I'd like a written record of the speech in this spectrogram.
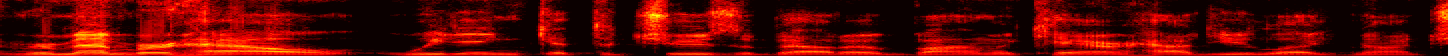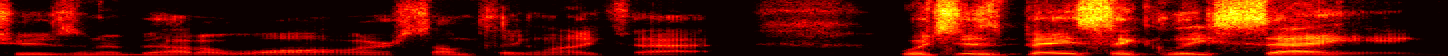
"Remember how we didn't get to choose about Obamacare? How do you like not choosing about a wall or something like that?" Which is basically saying,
